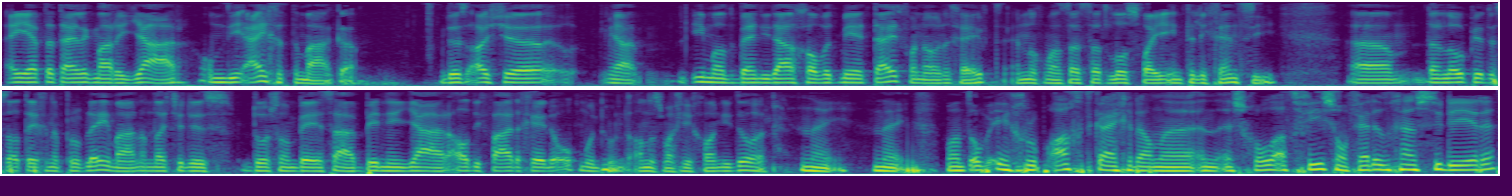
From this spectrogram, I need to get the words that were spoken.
En je hebt uiteindelijk maar een jaar om die eigen te maken. Dus als je ja, iemand bent die daar gewoon wat meer tijd voor nodig heeft, en nogmaals, dat staat los van je intelligentie, ehm, dan loop je dus al tegen een probleem aan, omdat je dus door zo'n BSA binnen een jaar al die vaardigheden op moet doen, anders mag je gewoon niet door. Nee, nee. Want op, in groep 8 krijg je dan eh, een, een schooladvies om verder te gaan studeren.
